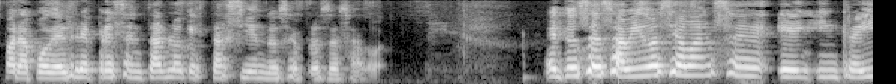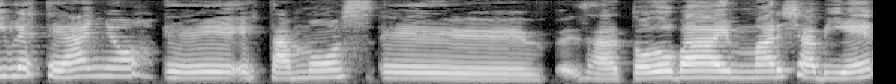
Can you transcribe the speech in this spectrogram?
para poder representar lo que está haciendo ese procesador. Entonces, ha habido ese avance increíble este año, eh, estamos, eh, o sea, todo va en marcha bien,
